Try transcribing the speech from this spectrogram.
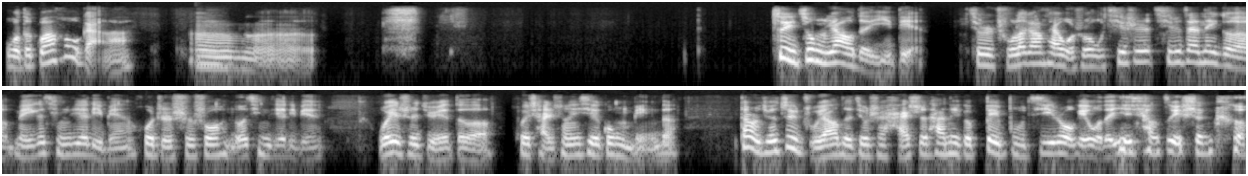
我的观后感啊，嗯嗯，最重要的一点就是除了刚才我说，我其实其实，在那个每一个情节里边，或者是说很多情节里边，我也是觉得会产生一些共鸣的。但是我觉得最主要的就是还是他那个背部肌肉给我的印象最深刻，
